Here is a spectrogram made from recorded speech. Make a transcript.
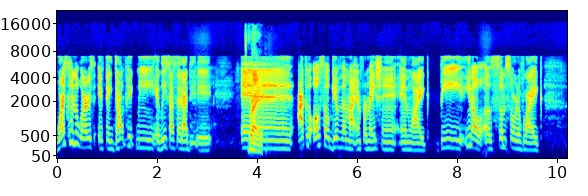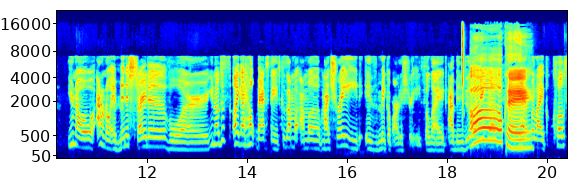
Worst come to worst, if they don't pick me, at least I said I did it. Right. And I could also give them my information and like be, you know, uh, some sort of like, you know, I don't know, administrative or you know, just like I help backstage because I'm a, I'm a my trade is makeup artistry. So like I've been doing makeup Oh, yeah okay. for like close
